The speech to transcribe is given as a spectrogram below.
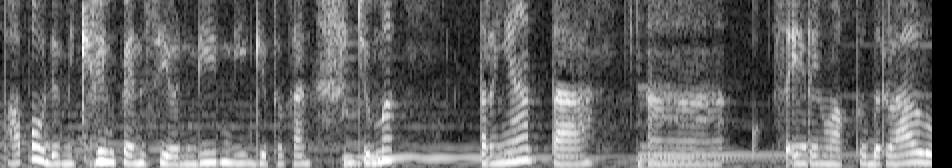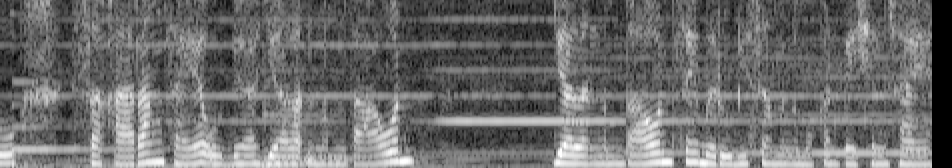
apa-apa udah mikirin pensiun dini gitu kan. Cuma ternyata uh, seiring waktu berlalu sekarang saya udah jalan enam tahun. Jalan 6 tahun saya baru bisa menemukan passion saya.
